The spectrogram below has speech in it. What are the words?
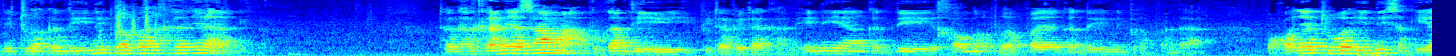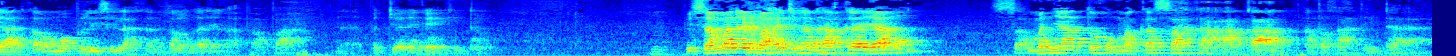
Ini dua kendi ini berapa harganya? Dan harganya sama bukan dibeda-bedakan. Ini yang kendi khamar berapa yang kendi ini berapa enggak. Pokoknya dua ini sekian. Kalau mau beli silahkan. Kalau enggak ya enggak apa-apa penjualnya kayak gitu. Bisa mana wahid dengan harga yang menyatu maka sahkah akad ataukah tidak?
